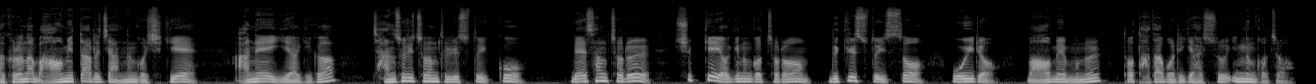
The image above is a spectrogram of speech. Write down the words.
아, 그러나 마음이 따르지 않는 것이기에 아내의 이야기가 잔소리처럼 들릴 수도 있고 내 상처를 쉽게 여기는 것처럼 느낄 수도 있어 오히려 마음의 문을 더 닫아버리게 할 수 있는 거죠.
